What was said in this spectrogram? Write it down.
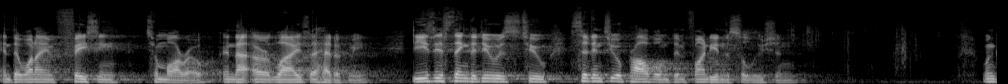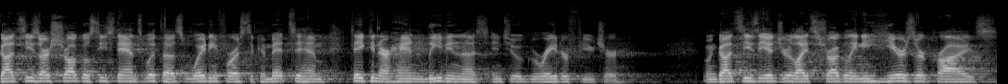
and that what I am facing tomorrow, and that are lies ahead of me. The easiest thing to do is to sit into a problem than finding the solution. When God sees our struggles, He stands with us, waiting for us to commit to Him, taking our hand, leading us into a greater future. When God sees the Israelites struggling, He hears their cries.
